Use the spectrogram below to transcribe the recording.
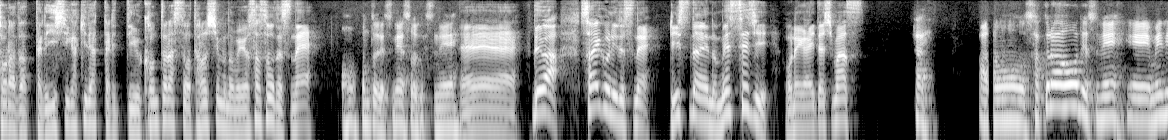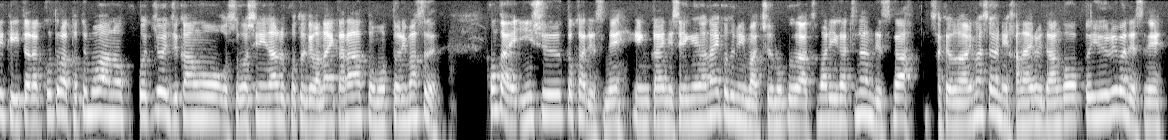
空だったり石垣だったりっていうコントラストを楽しむのも良さそうですね。本当ですね、そうですね。えー、では最後にですね、リスナーへのメッセージお願いいたします。はい。あの桜をですね、えー、めでていただくことはとてもあの心地よい時間をお過ごしになることではないかなと思っております。今回、飲酒とかですね、宴会に制限がないことにま注目が集まりがちなんですが、先ほどありましたように、花色団子というよりはですね、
